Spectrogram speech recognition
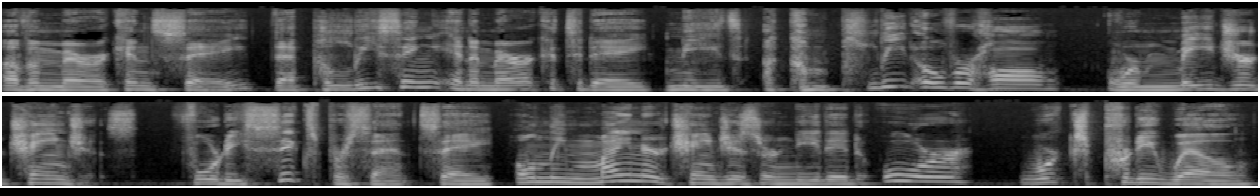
of Americans say that policing in America today needs a complete overhaul or major changes. 46% say only minor changes are needed or works pretty well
